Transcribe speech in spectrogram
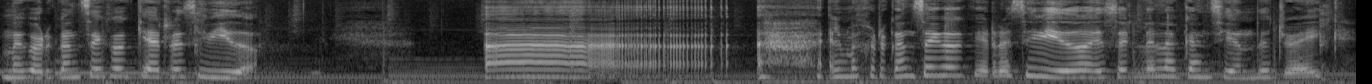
Mejor consejo que has recibido. Ah, el mejor consejo que he recibido es el de la canción de Drake,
